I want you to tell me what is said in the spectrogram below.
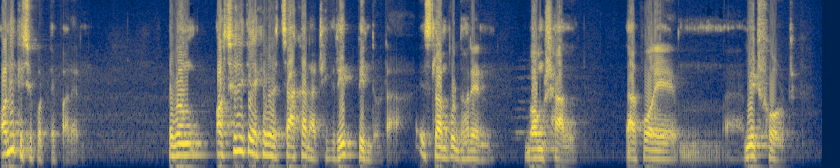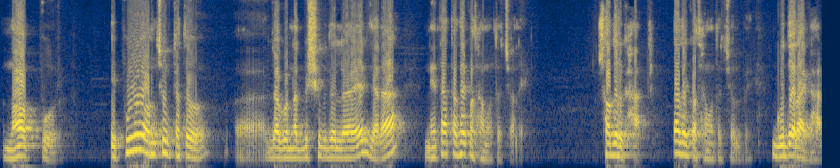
অনেক কিছু করতে পারেন। এবং অর্থনীতি একেবারে চাকা না ঠিক হৃৎপিণ্ডটা। ইসলামপুর ধরেন বংশাল, তারপরে মিটফোর্ট নবপুর, এই পুরো অঞ্চলটা তো জগন্নাথ বিশ্ববিদ্যালয়ের যারা নেতা, তাদের কথা মতো চলে। সদরঘাট, তাদের কথা মতো চলবে। গুদারাঘাট,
